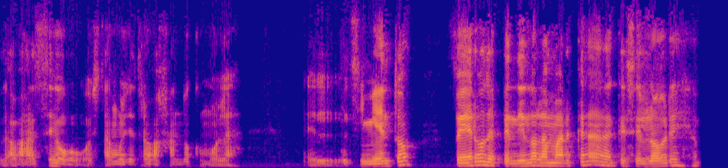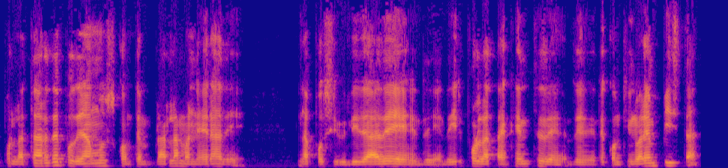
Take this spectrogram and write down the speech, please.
la base o estamos ya trabajando como la, el, el cimiento, pero dependiendo la marca que se logre por la tarde, podríamos contemplar la manera de la posibilidad de, de, de ir por la tangente de, de, continuar en pista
